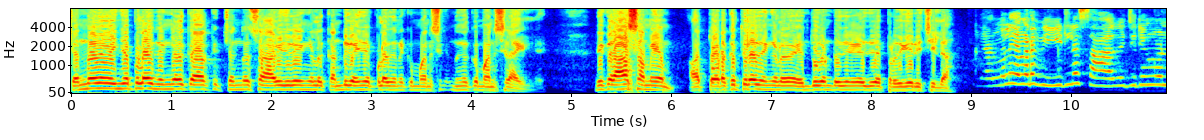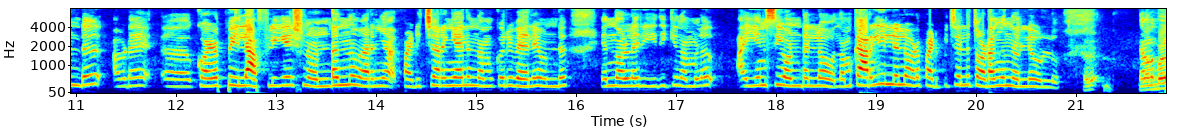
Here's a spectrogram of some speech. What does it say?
ചെന്ന് കഴിഞ്ഞപ്പോഴേ നിങ്ങൾക്ക് ആ ചെന്ന സാഹചര്യങ്ങൾ കണ്ടു കഴിഞ്ഞപ്പോഴേ നിനക്ക് മനസ്സ് നിങ്ങൾക്ക് മനസ്സിലായില്ലേ? നിങ്ങൾ ആ സമയം ആ തുടക്കത്തിലെ നിങ്ങൾ എന്തുകൊണ്ട് ഇതിനെതിരെ പ്രതികരിച്ചില്ല? ഞങ്ങൾ ഞങ്ങളുടെ വീട്ടിലെ സാഹചര്യം കൊണ്ട് അവിടെ കുഴപ്പമില്ല. അപ്ലിക്കേഷൻ ഉണ്ടെന്ന് പറഞ്ഞ പഠിച്ചിറങ്ങിയാലും നമുക്കൊരു വിലയുണ്ട് എന്നുള്ള രീതിക്ക് നമ്മൾ ഐ എൻ സി ഉണ്ടല്ലോ. നമുക്കറിയില്ലല്ലോ അവിടെ പഠിപ്പിച്ചല്ലോ തുടങ്ങുന്നല്ലേ ഉള്ളൂ. നമ്മൾ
